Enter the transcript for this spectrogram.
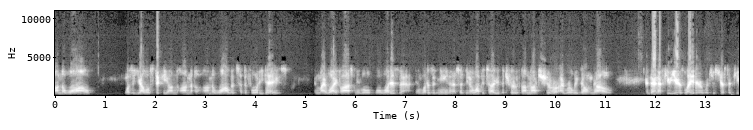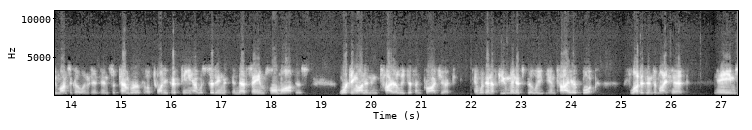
on the wall, was a yellow sticky on on the, on the wall that said the 40 days. And my wife asked me, well, well, what is that? And what does it mean? And I said, you know what, to tell you the truth, I'm not sure. I really don't know. And then a few years later, which is just a few months ago, in, in, in September of, of 2015, I was sitting in that same home office working on an entirely different project. And within a few minutes, Billy, the entire book flooded into my head. Names,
